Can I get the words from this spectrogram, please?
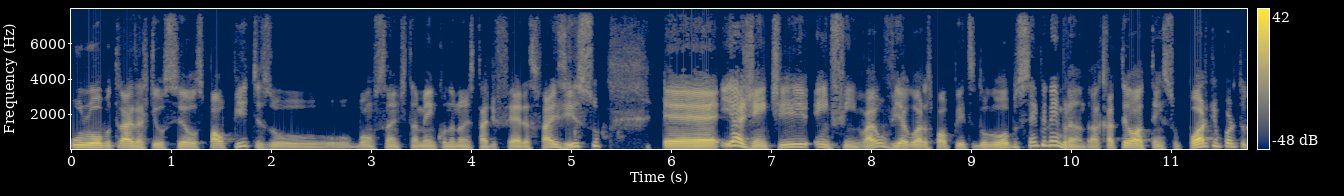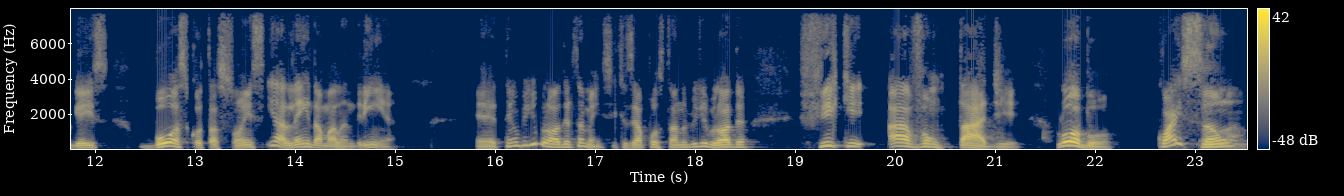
o Lobo traz aqui os seus palpites, o Bonsante também, quando não está de férias, faz isso. É, e a gente, enfim, vai ouvir agora os palpites do Lobo, sempre lembrando, a KTO tem suporte em português, boas cotações e além da malandrinha, é, tem o Big Brother também. Se quiser apostar no Big Brother, fique à vontade. Lobo, quais são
